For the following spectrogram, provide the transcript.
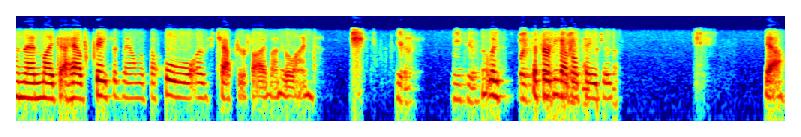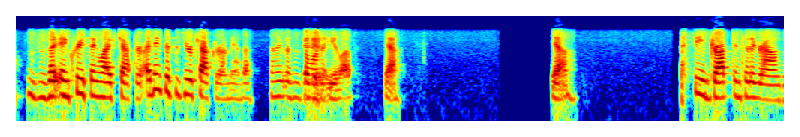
And then, like, I have basically almost the whole of chapter five underlined, Yeah. Me too. at least Like the first several pages. Yeah, this is the increasing life chapter. I think this is your chapter, Amanda. I think this is the It one is. that you love. Yeah. Yeah. A seed dropped into the ground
